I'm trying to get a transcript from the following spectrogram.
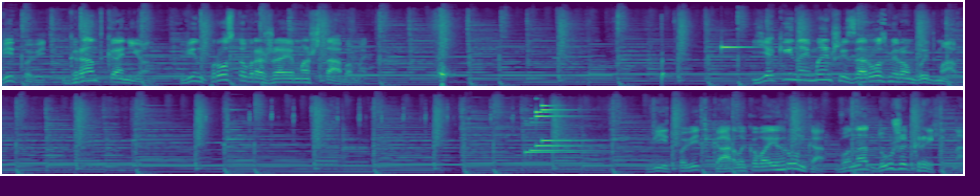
Відповідь Гранд Каньйон. Він просто вражає масштабами. Який найменший за розміром вид мав? Відповідь Карликова ігрунка. Вона дуже крихітна.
